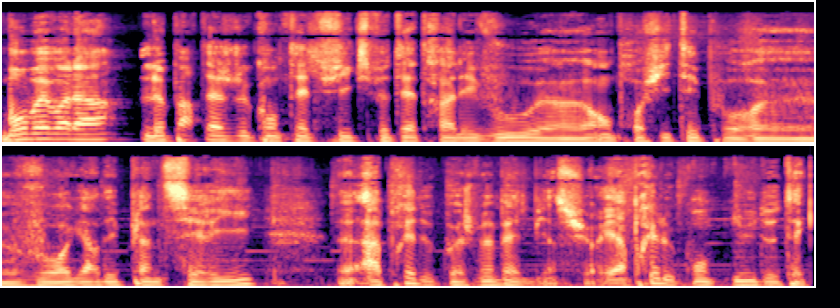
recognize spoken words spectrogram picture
Bon ben voilà, le partage de compte Netflix, peut-être allez-vous euh, en profiter pour euh, vous regarder plein de séries. Euh, après de quoi je me mêle bien sûr. Et après le contenu de Tech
